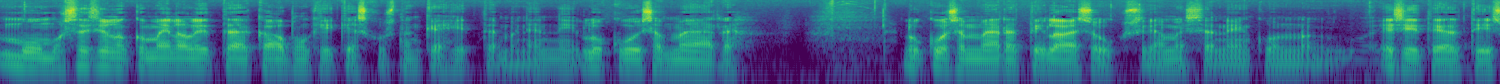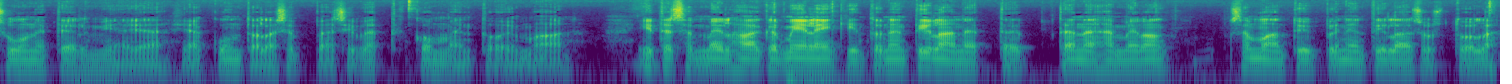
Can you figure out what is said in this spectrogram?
muun muassa silloin, kun meillä oli tämä kaupunkikeskustan kehittäminen, niin lukuisa määrä, lukuisa määrä tilaisuuksia, missä niin kuin esiteltiin suunnitelmia ja, ja kuntalaiset pääsivät kommentoimaan. Itse asiassa meillä on aika mielenkiintoinen tilanne, että tänään meillä on samantyyppinen tilaisuus tuolla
